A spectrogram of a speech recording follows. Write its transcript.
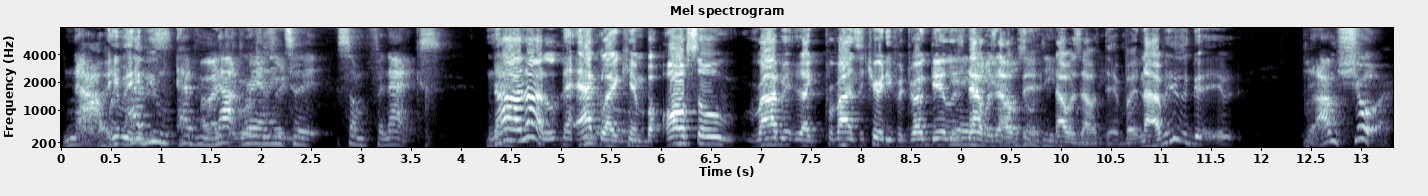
Nah, He but was- he have you was- have you like not ran uh, you into some fanatics? nah, nah, they act like him, but also robbing, like providing security for drug dealers. Yeah, that was that out was there. OD, that was that was out there. But nah, but he was a good. it was- But I'm sure.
